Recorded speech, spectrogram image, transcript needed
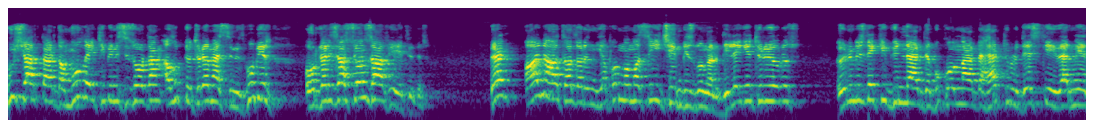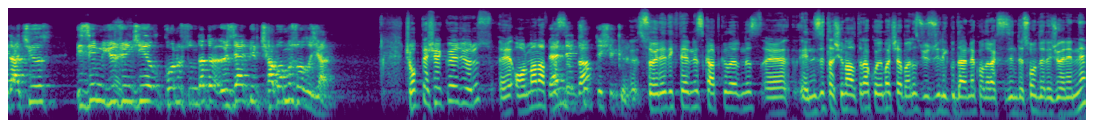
Bu şartlarda Muğla ekibini siz oradan alıp götüremezsiniz. Bu bir organizasyon zafiyetidir. Ben aynı hataların yapılmaması için biz bunları dile getiriyoruz. Önümüzdeki günlerde bu konularda her türlü desteği vermeye de açığız. Bizim 100. yıl konusunda da özel bir çabamız olacak. Çok teşekkür ediyoruz. Ee, Orman Ben Haftası'nda de çok teşekkür ederim. e, söyledikleriniz, katkılarınız, e, elinizi taşın altına koyma çabanız, yüzyıllık bir dernek olarak sizin de son derece önemli.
